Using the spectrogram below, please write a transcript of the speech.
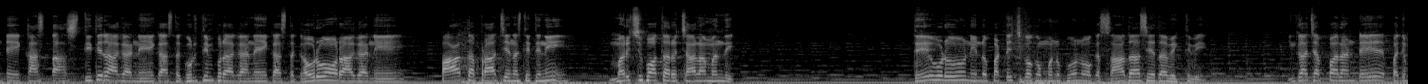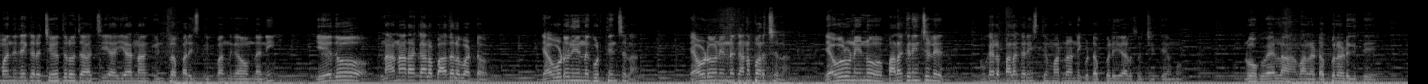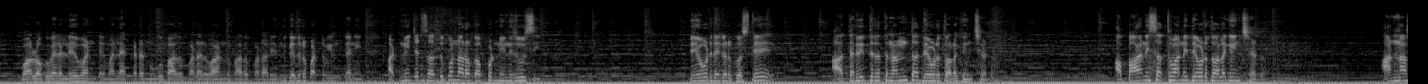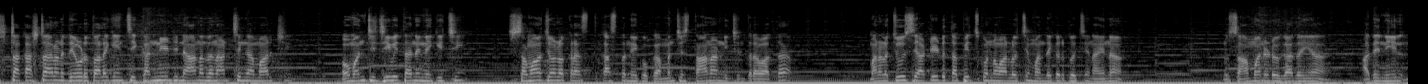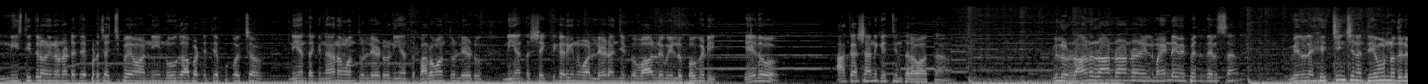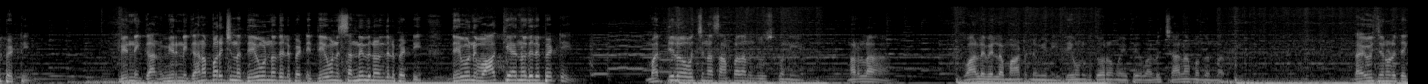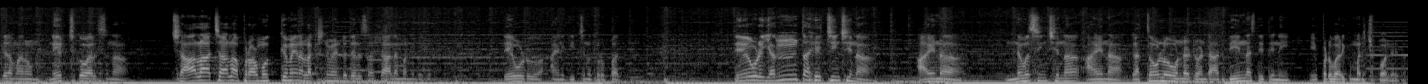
అంటే కాస్త స్థితి రాగానే కాస్త గుర్తింపు రాగానే కాస్త గౌరవం రాగానే పాత ప్రాచీన స్థితిని మరిచిపోతారు చాలామంది. దేవుడు నిన్ను పట్టించుకోక మునుపు నువ్వు ఒక సాదాసీదా వ్యక్తివి. ఇంకా చెప్పాలంటే పది మంది దగ్గర చేతులు చాచి అయ్యా నాకు ఇంట్లో పరిస్థితి ఇబ్బందిగా ఉందని ఏదో నానా రకాల బాధలు పడ్డావు. ఎవడు నిన్ను గుర్తించలా? ఎవడో నిన్ను కనపరచలా? ఎవరు నిన్ను పలకరించలేదు? ఒకవేళ పలకరిస్తే మరలా నీకు డబ్బులు ఇవ్వాల్సి వచ్చిద్దేమో? నువ్వు ఒకవేళ వాళ్ళ డబ్బులు అడిగితే వాళ్ళు ఒకవేళ లేవంటే మళ్ళీ ఎక్కడ నువ్వు బాధపడాలి వాళ్ళని బాధపడాలి ఎందుకు ఎదురుపట్టం ఎందుకని అటు నుంచి సర్దుకున్నారు ఒకప్పుడు నిన్ను చూసి. దేవుడి దగ్గరకు వస్తే ఆ దరిద్రతనంతా దేవుడు తొలగించాడు. ఆ బానిసత్వాన్ని దేవుడు తొలగించాడు. ఆ నష్ట కష్టాలను దేవుడు తొలగించి కన్నీటిని ఆనంద నాట్యంగా మార్చి ఓ మంచి జీవితాన్ని నీకు ఇచ్చి సమాజంలో కాస్త కాస్త నీకు ఒక మంచి స్థానాన్ని ఇచ్చిన తర్వాత మనల్ని చూసి అటు ఇటు తప్పించుకున్న వాళ్ళు వచ్చి మన దగ్గరకు వచ్చి నాయన నువ్వు సామాన్యుడు కాదయ్యా. అదే నీ నీ స్థితిలో నేను ఉన్నట్టయితే ఎప్పుడు చచ్చిపోయావని నువ్వు కాబట్టి తెప్పుకొచ్చావు నీ అంత జ్ఞానవంతుడు లేడు నీ అంత బలవంతుడు లేడు నీ అంత శక్తి కలిగిన వాళ్ళు లేడని చెప్పి వాళ్ళు వీళ్ళు పొగిడి ఏదో ఆకాశానికి ఎత్తిన తర్వాత వీళ్ళు రాను రాను రాను వీళ్ళ మైండ్ ఏమైపోతుందో తెలుసా? వీళ్ళని హెచ్చించిన దేవుణ్ణి వదిలిపెట్టి వీరిని వీరిని గణపరిచిన దేవుని వదిలిపెట్టి దేవుని సన్నిధిని వదిలిపెట్టి దేవుని వాక్యాన్ని వదిలిపెట్టి మధ్యలో వచ్చిన సంపదను చూసుకొని మరలా వాళ్ళ వీళ్ళ మాటను విని దేవునికి దూరం అయిపోయే వాళ్ళు చాలా మంది ఉన్నారు. దైవజనుడి దగ్గర మనం నేర్చుకోవాల్సిన చాలా చాలా ప్రాముఖ్యమైన లక్షణం ఏంటో తెలుసా చాలా మంది దగ్గర? దేవుడు ఆయనకి ఇచ్చిన కృప దేవుడు ఎంత హెచ్చించినా ఆయన నివసించిన ఆయన గతంలో ఉన్నటువంటి ఆ దీన స్థితిని ఇప్పటి వరకు మర్చిపోలేదు.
